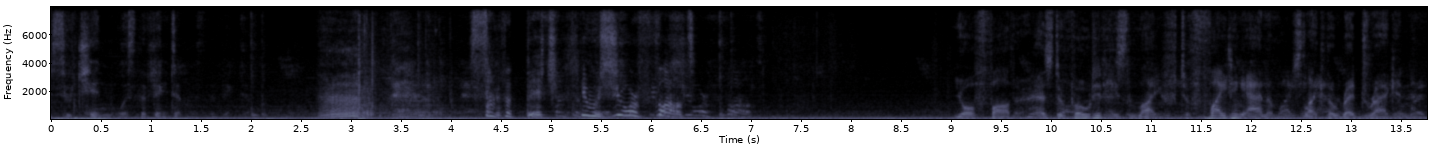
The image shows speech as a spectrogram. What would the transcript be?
Suchin was the victim. Son of a bitch! It was your fault. Your father has devoted his life to fighting animals like the Red Dragon.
